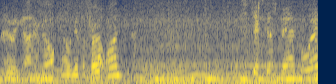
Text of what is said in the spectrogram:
There we got her go. Now we'll get the front one. Stick this bad boy.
